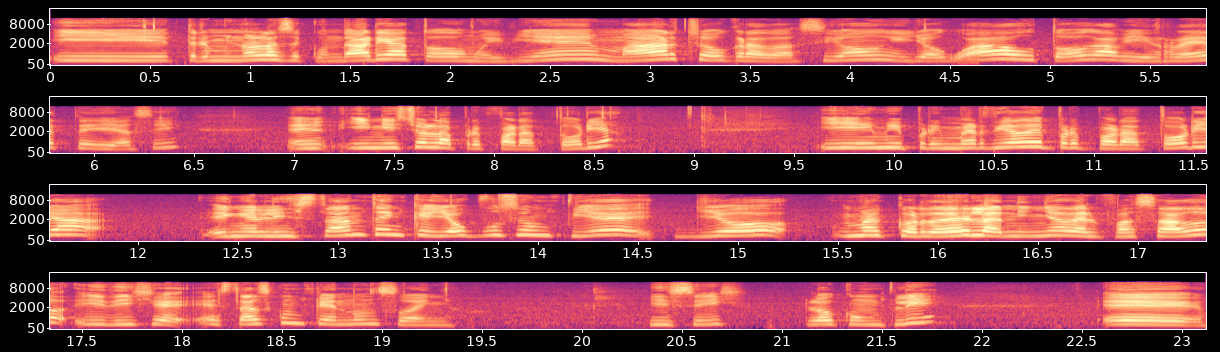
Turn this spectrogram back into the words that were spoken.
y termino la secundaria, todo muy bien, marcho, graduación y yo, wow, toga, birrete y así. inicio la preparatoria y mi primer día de preparatoria, en el instante en que yo puse un pie, yo me acordé de la niña del pasado y dije, estás cumpliendo un sueño. Y sí, lo cumplí. Eh,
